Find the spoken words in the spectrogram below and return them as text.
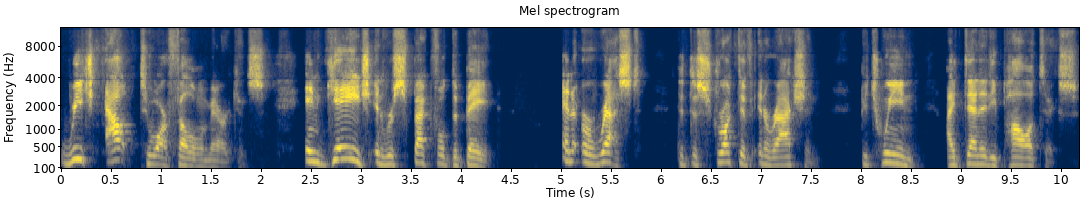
Reach out to our fellow Americans, engage in respectful debate, and arrest the destructive interaction between identity politics,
